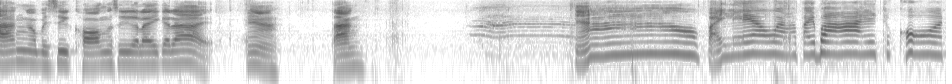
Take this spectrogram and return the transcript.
ตังเอาไปซื้อของซื้ออะไรก็ได้เนี่ยตังอ้า ไปแล้วอะบายบายทุกคน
